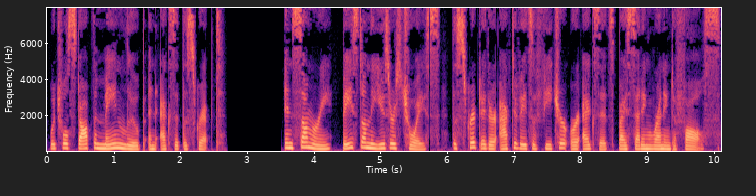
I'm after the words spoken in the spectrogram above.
which will stop the main loop and exit the script. In summary, based on the user's choice, the script either activates a feature or exits by setting running to false.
